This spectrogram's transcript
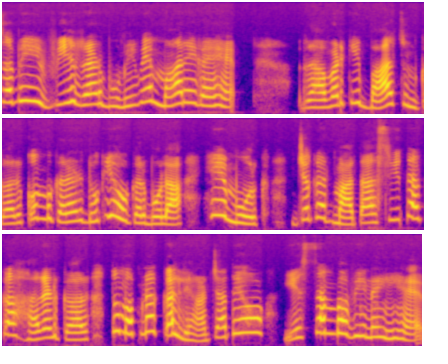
सभी वीर रणभूमि में मारे गए हैं। रावण की बात सुनकर कुंभकर्ण दुखी होकर बोला, हे मूर्ख जगत माता सीता का हरण कर तुम अपना कल्याण चाहते हो? ये संभव ही नहीं है।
